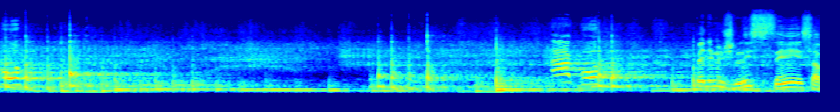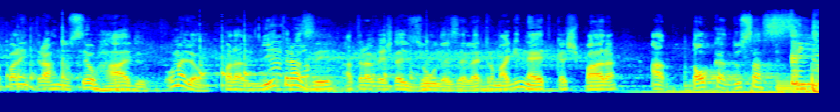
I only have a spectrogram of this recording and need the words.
Agô. Agô. Pedimos licença para entrar no seu rádio, ou melhor, para lhe trazer através das ondas eletromagnéticas para a Toca do Saci.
